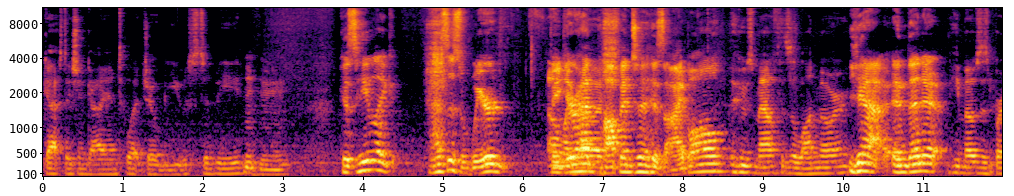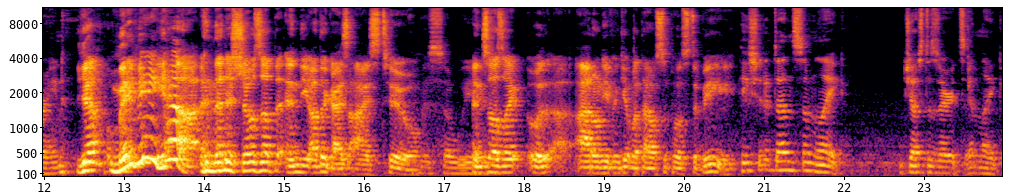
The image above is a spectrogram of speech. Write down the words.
gas station guy into what Job used to be. Because he like has this weird Oh my figurehead gosh. pop into his eyeball. Whose mouth is a lawnmower? Yeah, and then it He mows his brain. yeah maybe yeah, and then it shows up in the other guy's eyes too. It was so weird. And so I was like, "Uh, I don't even get what that was supposed to be. he should have done some like just desserts and like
